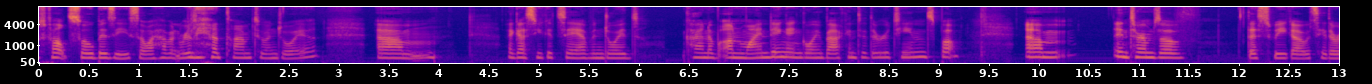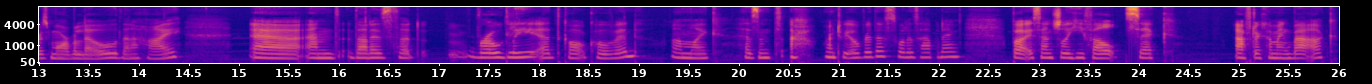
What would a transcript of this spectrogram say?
felt so busy, so I haven't really had time to enjoy it. Um, I guess you could say I've enjoyed kind of unwinding and going back into the routines, but um, in terms of this week, I would say there was more of a low than a high, uh, and that is that Roguely Ed got COVID. I'm like, hasn't aren't we over this? What is happening? But essentially, he felt sick after coming back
